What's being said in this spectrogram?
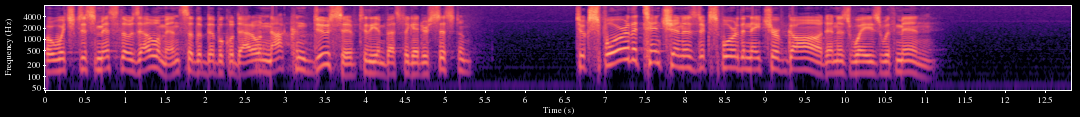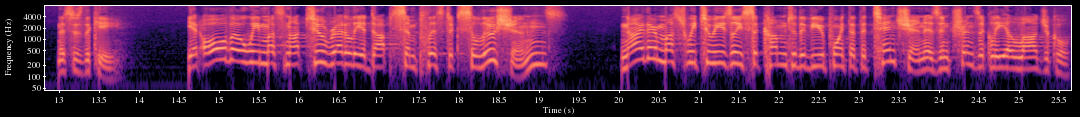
or which dismiss those elements of the biblical data not conducive to the investigator system. To explore the tension is to explore the nature of God and his ways with men. This is the key. Yet, although we must not too readily adopt simplistic solutions, neither must we too easily succumb to the viewpoint that the tension is intrinsically illogical.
